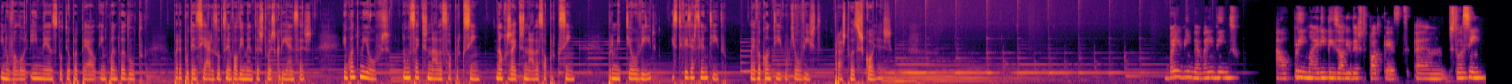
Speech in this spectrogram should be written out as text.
e no valor imenso do teu papel enquanto adulto para potenciares o desenvolvimento das tuas crianças. Enquanto me ouves, não aceites nada só porque sim, não rejeites nada só porque sim. Permite-te ouvir e, se te fizer sentido, leva contigo o que ouviste para as tuas escolhas. Bem-vinda, bem-vindo ao primeiro episódio deste podcast. Um, estou assim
